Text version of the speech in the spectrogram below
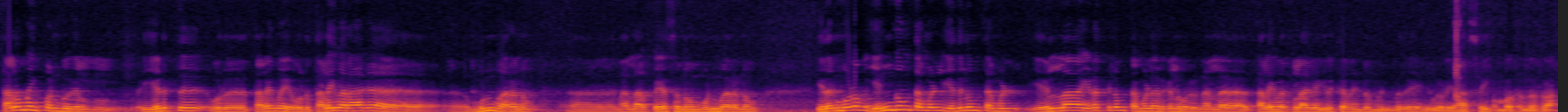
தலைமை பண்புகள் எடுத்து ஒரு தலைமை ஒரு தலைவராக முன் வரணும் நல்லா பேசணும் முன் வரணும் இதன் மூலம் எங்கும் தமிழ் எதிலும் தமிழ் எல்லா இடத்திலும் தமிழர்கள் ஒரு நல்ல தலைவர்களாக இருக்க வேண்டும் என்பது எங்களுடைய ஆசை. ரொம்ப சந்தோஷம்.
